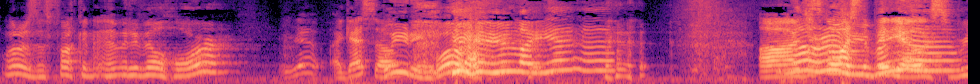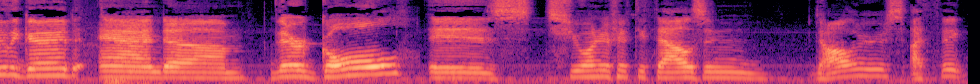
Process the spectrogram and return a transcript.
What is this fucking Amityville horror? Yeah, I guess so. Bleeding Yeah, blood! you're like, yeah. Uh, Not just go watch the video; yeah. it's really good. And um, their goal is two hundred fifty thousand dollars. I think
